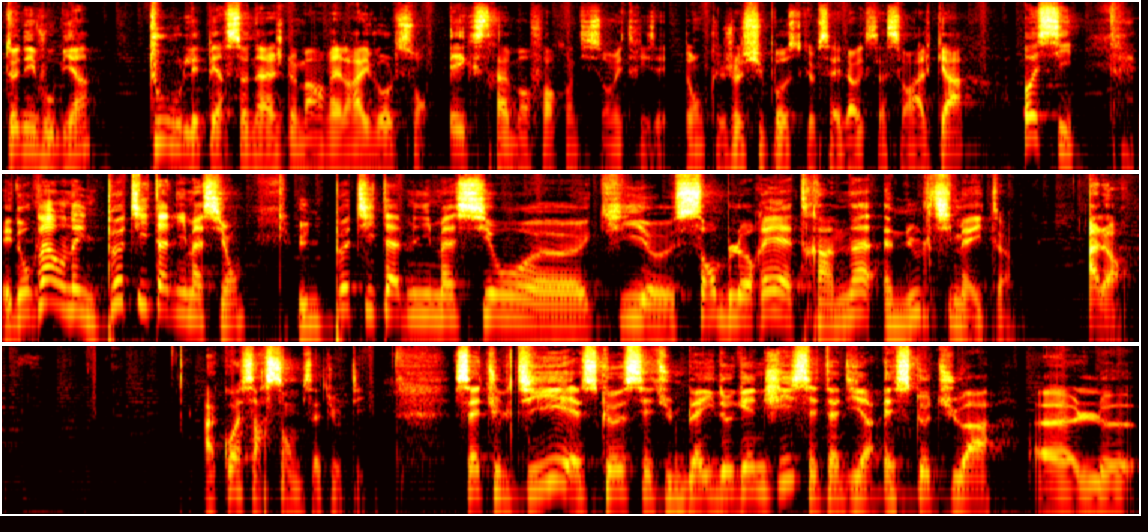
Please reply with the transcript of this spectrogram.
tenez-vous bien, tous les personnages de Marvel Rivals sont extrêmement forts quand ils sont maîtrisés. Donc je suppose que Psylocke, ça sera le cas aussi. Et donc là, on a une petite animation. Une petite animation euh, qui euh, semblerait être un ultimate. Alors, à quoi ça ressemble cette ulti? Cette ulti, est-ce que c'est une Blade de Genji? C'est-à-dire, est-ce que tu as euh, le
